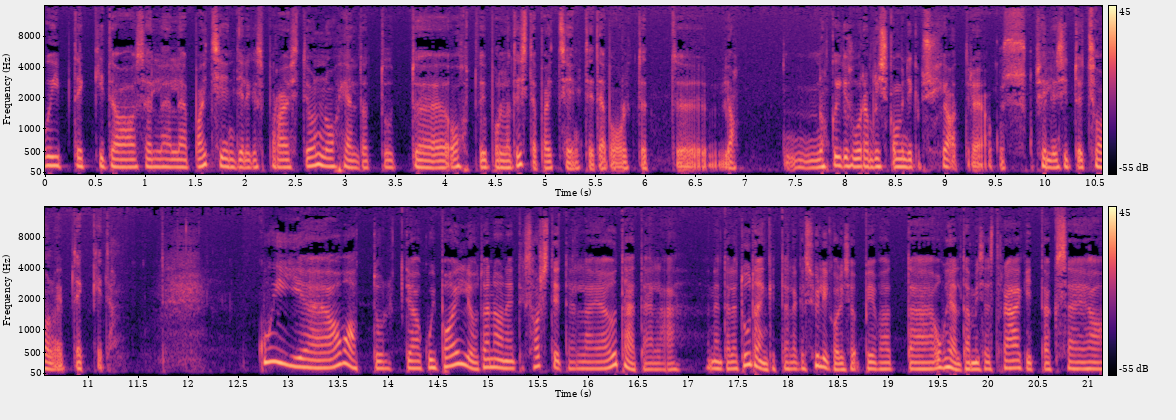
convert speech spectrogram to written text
võib tekkida sellele patsiendile, kes parajasti on ohjeldatud, äh, oht võib-olla teiste patsientide poolt, et äh, jah, noh, kõige suurem risk on muidugi psühhiaatria, kus selline situatsioon võib tekkida kui äh, avatult ja kui palju täna näiteks arstidele ja õdedele nendele tudengitele, kes ülikoolis õpivad, äh, ohjeldamisest räägitakse ja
